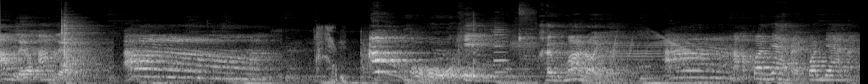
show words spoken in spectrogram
อ้ำเร็วอ้ำเร็วอ้าอ้ำโอ้โหเค็มเค็มมากเลยอ้าป้อนย่าหน่อยป้อนย่าหน่อย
